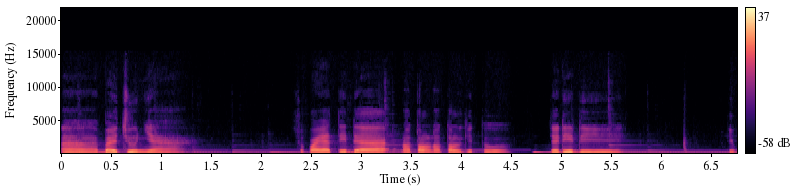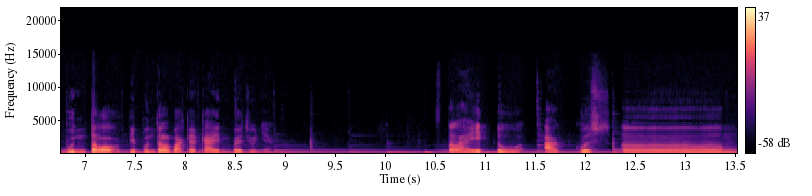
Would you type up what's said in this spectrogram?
uh, bajunya supaya tidak notol-notol gitu. Jadi di dibuntel dibuntel pakai kain bajunya. Setelah itu Agus um,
